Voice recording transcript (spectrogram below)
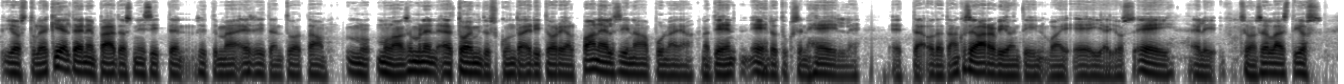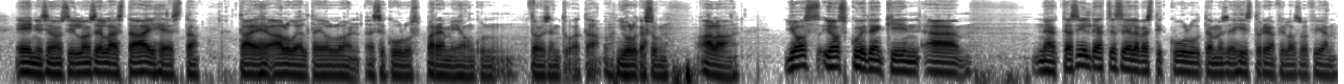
jos tulee kielteinen päätös, niin sitten, sitten mä esitän, tuota, mulla on semmoinen toimituskunta editorial panel siinä apuna, ja mä teen ehdotuksen heille että otetaanko se arviointiin vai ei, ja jos ei, eli se on sellaista, jos ei, niin se on silloin sellaista aiheesta tai aihealueelta, jolloin se kuuluisi paremmin jonkun toisen tuota, julkaisun alaan. Jos, jos kuitenkin ää, näyttää siltä, että se selvästi kuuluu tämmöiseen historian filosofian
